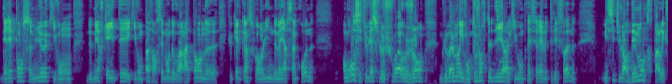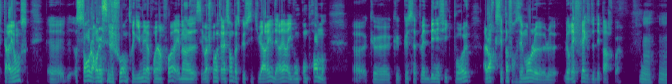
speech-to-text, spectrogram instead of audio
des réponses mieux, qui vont de meilleure qualité et qui vont pas forcément devoir attendre euh, que quelqu'un soit en ligne de manière synchrone. En gros, si tu laisses le choix aux gens, globalement, ils vont toujours te dire qu'ils vont préférer le téléphone. Mais si tu leur démontres par l'expérience, euh, sans leur laisser le choix, entre guillemets, la première fois, eh ben, c'est vachement intéressant parce que si tu arrives derrière, ils vont comprendre euh, que, que, ça peut être bénéfique pour eux, alors que c'est pas forcément le, le, le réflexe de départ, quoi. Mmh, mmh.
